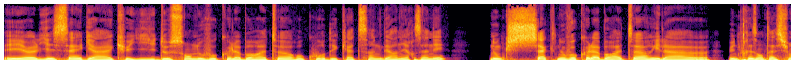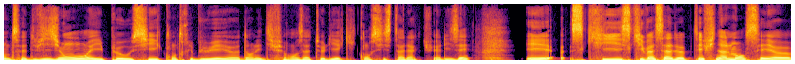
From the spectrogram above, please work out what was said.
Et euh, l'IESEG a accueilli 200 nouveaux collaborateurs au cours des 4-5 dernières années. Donc chaque nouveau collaborateur, il a euh, une présentation de cette vision et il peut aussi contribuer dans les différents ateliers qui consistent à l'actualiser. Et ce qui, va s'adopter finalement, c'est euh,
